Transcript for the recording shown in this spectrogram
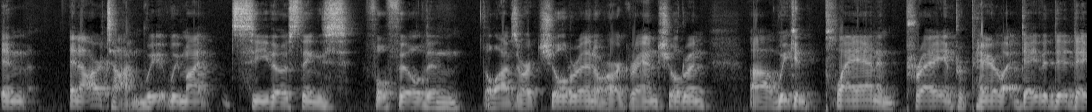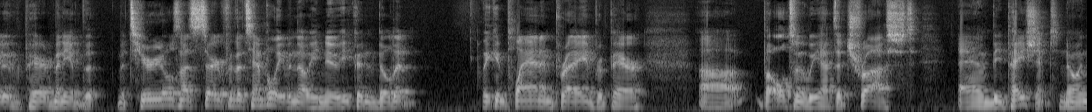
in in our time. We we might see those things fulfilled in the lives of our children or our grandchildren. Uh, we can plan and pray and prepare like David did. David prepared many of the materials necessary for the temple, even though he knew he couldn't build it. We can plan and pray and prepare, uh, but ultimately we have to trust and be patient, knowing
